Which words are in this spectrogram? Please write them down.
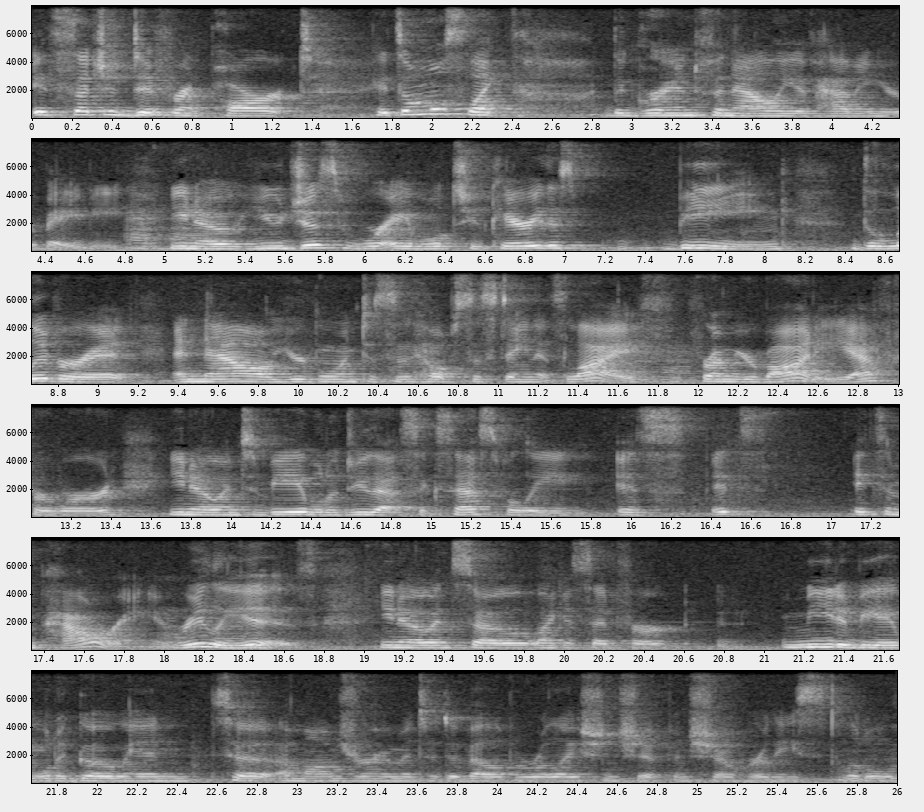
it's such a different part. It's almost like the grand finale of having your baby. Mm-hmm. You know, you just were able to carry this being, deliver it, and now you're going to help sustain its life mm-hmm. from your body afterward. You know, and to be able to do that successfully is it's it's empowering. It really mm-hmm. is. You know, and so like I said, for me to be able to go into a mom's room and to develop a relationship and show her these little,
